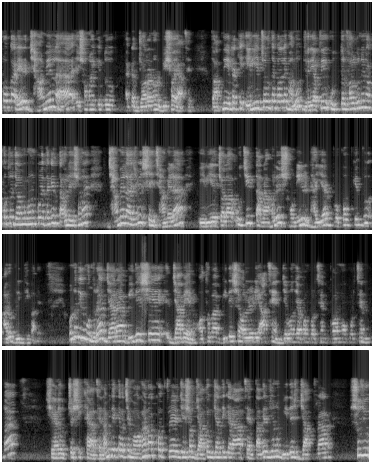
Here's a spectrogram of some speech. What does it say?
প্রকারের ঝামেলা এ সময় কিন্তু একটা জড়ানোর বিষয় আছে। তো আপনি এটাকে এড়িয়ে চলতে পারলে ভালো। যদি আপনি উত্তর ফাল্গুনী নক্ষত্রে জন্মগ্রহণ করে থাকেন, তাহলে এই সময় ঝামেলা আসবে। সেই ঝামেলা এড়িয়ে চলা উচিত। তা না হলে শনির ঢাইয়ার প্রকোপ কিন্তু আরও বৃদ্ধি পাবে। অন্যদিকে বন্ধুরা, যারা বিদেশে যাবেন অথবা বিদেশে অলরেডি আছেন, জীবনযাপন করছেন, কর্ম করছেন বা সেখানে উচ্চশিক্ষায় আছেন, আমি দেখতে পাচ্ছি মঘা নক্ষত্রের যেসব জাতক জাতিকারা আছেন, তাদের জন্য বিদেশ যাত্রার সুযোগ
